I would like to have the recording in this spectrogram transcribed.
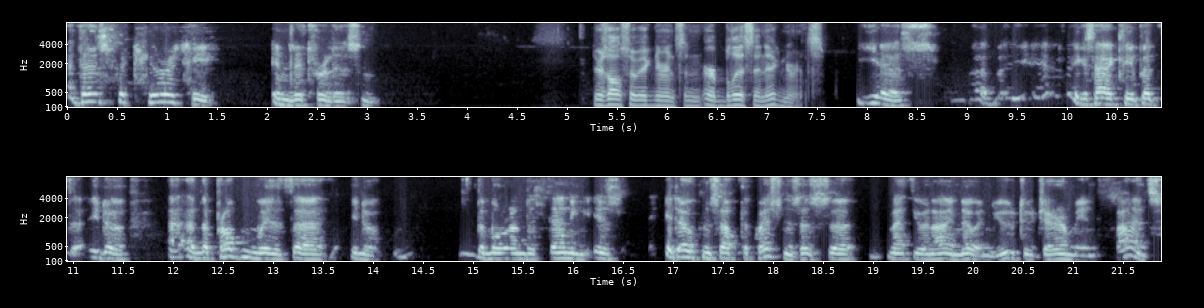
there's security in literalism. There's also ignorance and or bliss in ignorance. Yes, exactly. But you know, and the problem with uh, you know the more understanding is it opens up the questions, as uh, Matthew and I know, and you too, Jeremy, in science.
